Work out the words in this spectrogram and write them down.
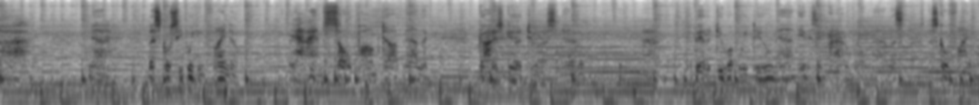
uh, man, let's go see if we can find him. Yeah, I am so pumped up, man. The, God is good to us, man to be able to do what we do, man, it is incredible, man. Let's go find him.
